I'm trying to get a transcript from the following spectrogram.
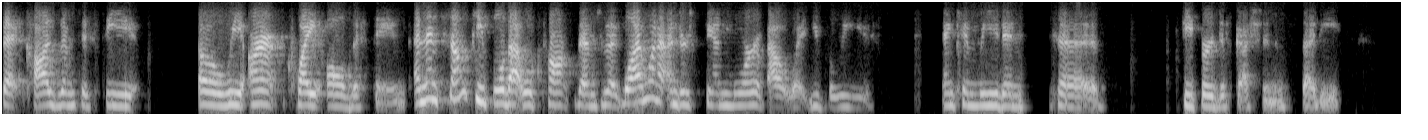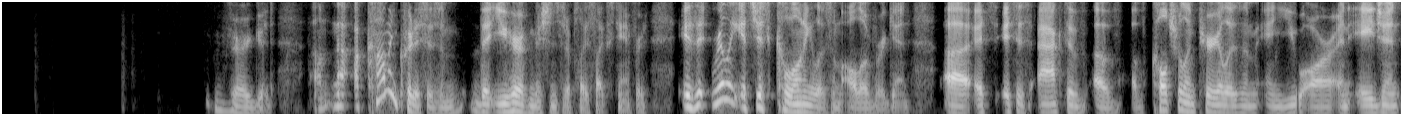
that cause them to see, oh, we aren't quite all the same. And then some people that will prompt them to be like, well, I want to understand more about what you believe, and can lead into deeper discussion and study. Very good. Um, now, a common criticism that you hear of missions at a place like Stanford is it really it's just colonialism all over again. Uh, it's it's this act of, of, of cultural imperialism, and you are an agent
